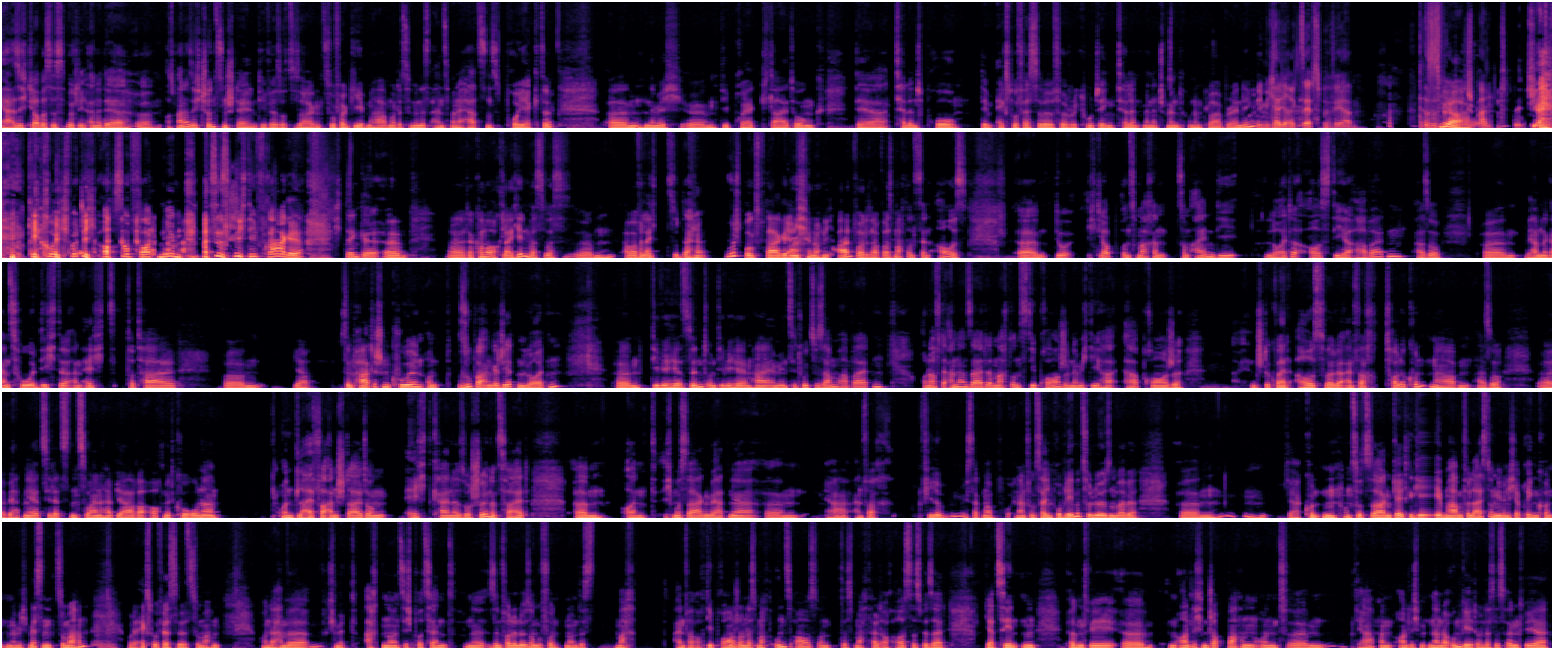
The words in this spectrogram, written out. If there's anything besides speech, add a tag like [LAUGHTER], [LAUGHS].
Ja, also ich glaube, es ist wirklich eine der äh, aus meiner Sicht schönsten Stellen, die wir sozusagen zu vergeben haben oder zumindest eines meiner Herzensprojekte, ähm, nämlich ähm, die Projektleitung der Talent Pro, dem Expo Festival für Recruiting, Talent Management und Employer Branding. Kann ich mich ja direkt selbst bewerben. [LAUGHS] Das ist wirklich ja, spannend. Ja, [LAUGHS] Gero, ich würde dich auch sofort nehmen. Das ist nicht die Frage. Ich denke, ähm, äh, da kommen wir auch gleich hin, was, was, ähm, aber vielleicht zu deiner Ursprungsfrage, ja. die ich ja noch nicht beantwortet habe. Was macht uns denn aus? Ähm, du, ich glaube, uns machen zum einen die Leute aus, die hier arbeiten. Also ähm, wir haben eine ganz hohe Dichte an echt total ähm, ja, sympathischen, coolen und super engagierten Leuten, ähm, die wir hier sind und die wir hier im HRM-Institut zusammenarbeiten. Und auf der anderen Seite macht uns die Branche, nämlich die HR-Branche, ein Stück weit aus, weil wir einfach tolle Kunden haben. Also äh, wir hatten ja jetzt die letzten zweieinhalb Jahre auch mit Corona und Live-Veranstaltungen echt keine so schöne Zeit. Ähm, und ich muss sagen, wir hatten ja, ähm, ja einfach viele, ich sag mal, in Anführungszeichen Probleme zu lösen, weil wir ähm, ja, Kunden uns sozusagen Geld gegeben haben für Leistungen, die wir nicht erbringen konnten, nämlich Messen zu machen mhm. oder Expo-Festivals zu machen. Und da haben wir mit 98 Prozent eine sinnvolle Lösung gefunden. Und das macht einfach auch die Branche und das macht uns aus und das macht halt auch aus, dass wir seit Jahrzehnten irgendwie äh, einen ordentlichen Job machen und ähm, ja, man ordentlich miteinander umgeht. Und das ist irgendwie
